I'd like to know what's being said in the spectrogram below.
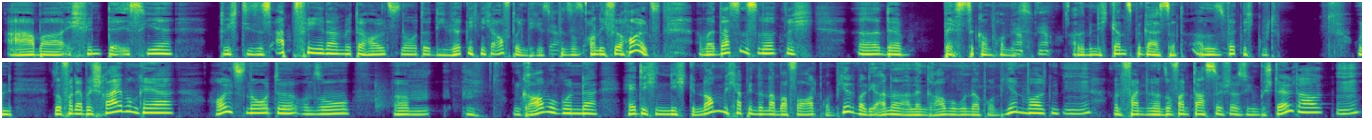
Aber ich finde, der ist hier durch dieses Abfedern mit der Holznote, die wirklich nicht aufdringlich ist. Ja. Ich bin sonst auch nicht für Holz. Aber das ist wirklich äh, der beste Ja, Kompromiss. ja. Also bin ich ganz begeistert. Also es ist wirklich gut. Und so von der Beschreibung her, Holznote und so, ähm, und Grauburgunder hätte ich ihn nicht genommen. Ich habe ihn dann aber vor Ort probiert, weil die anderen alle einen Grauburgunder probieren wollten Mhm. und fand ihn dann so fantastisch, dass ich ihn bestellt habe. Mhm.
